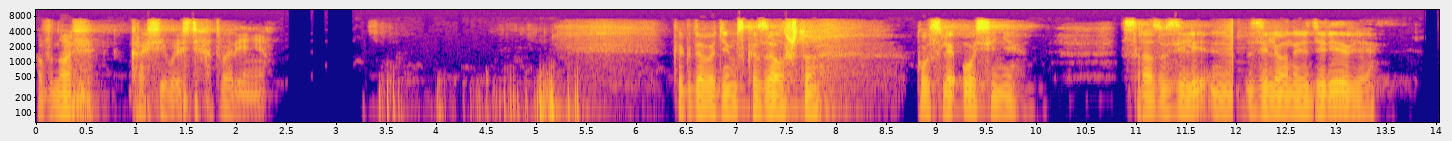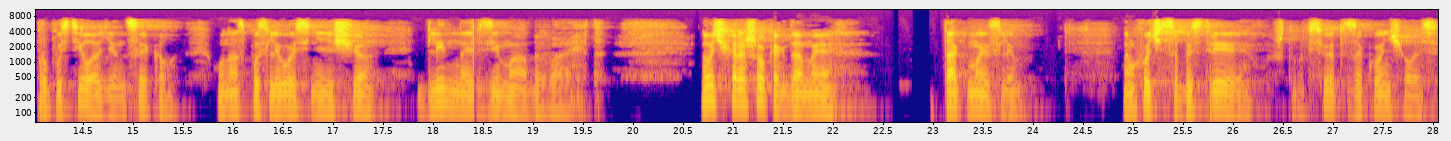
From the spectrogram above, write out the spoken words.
вновь красивое стихотворение. Когда Вадим сказал, что после осени сразу зеленые деревья. Пропустил один цикл. У нас после осени еще длинная зима бывает. Но очень хорошо, когда мы так мыслим. Нам хочется быстрее, чтобы все это закончилось.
